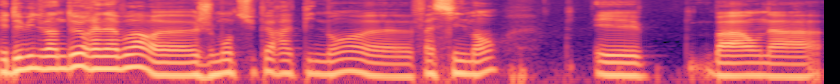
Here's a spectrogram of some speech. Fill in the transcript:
Et 2022, rien à voir, euh, je monte super rapidement, euh, facilement. Et bah, on a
